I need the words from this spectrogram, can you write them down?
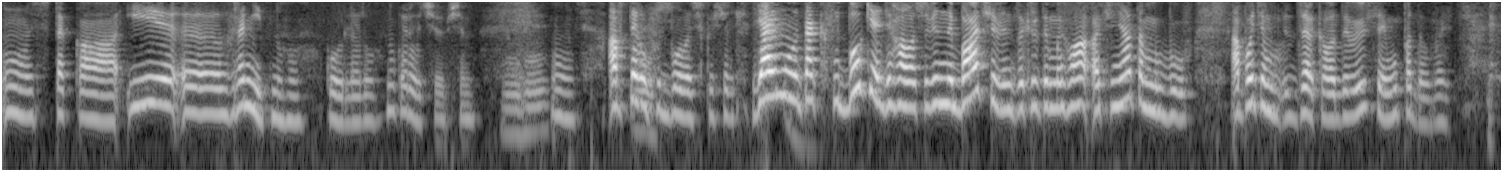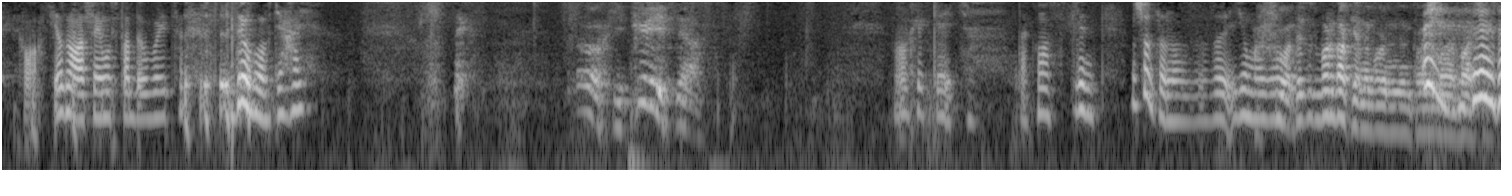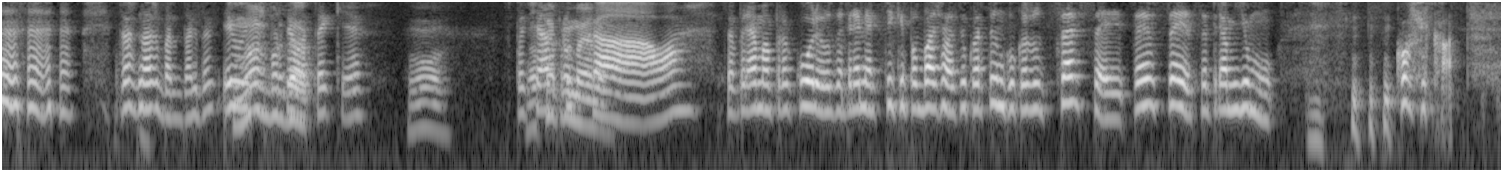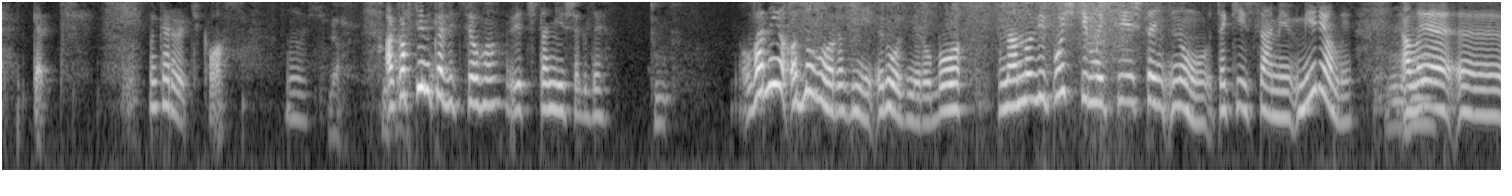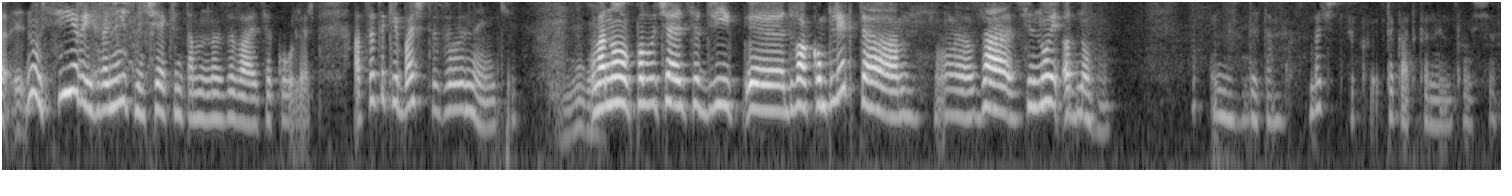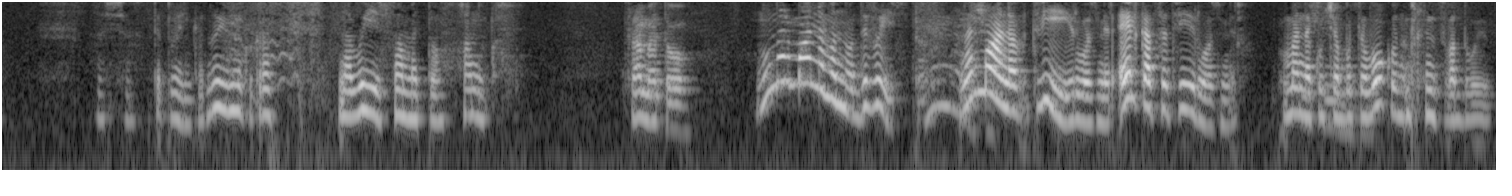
Ось така. І е, гранітного кольору. Ну, коротше, в общем. Угу. Ось. А втору Ось. футболочку ще. Я йому так футболки одягала, що він не бачив, він з закритими гла- оченятами був, а потім в дзеркало дивився, йому подобається. Клас. Я знала, що йому сподобається. Другого вдягай. Ох, і киця. Ох, і киця. Так, у нас, блін. Ну що це у нас за юмор? Що, де тут бардак, я не бачу, не пам'ятаю, бачу. Це ж наш бардак, так? Це наш бардак. таке. О, Ну, це Спочатку про мене. кава. Це прямо про Колю. Це прямо як тільки побачила цю картинку, кажу, це все, це все, це прям йому. Кофі кат. Кет. Ну, коротше, клас. Ось. да. А ковтинка від цього, від штанішок де? Тут. Вони одного розмі- розміру, бо на новій почті ми ці штані, ну, такі самі міряли, але е, ну, сірий, гранітний, чи як він там називається колір. А це такі, бачите, зелененькі. Ну, да. Воно, виходить, дві, е, два комплекта е, за ціною одного. Де там? Бачите, така тканинка ось. Ось, тепленька. Ну, йому якраз на виїзд саме то. А ну-ка. Саме то. Ну, нормально воно, дивись. Та нормально. Нормально, твій розмір. Елька це твій розмір. У мене Нічого куча бутилок, ну, блін, з водою.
